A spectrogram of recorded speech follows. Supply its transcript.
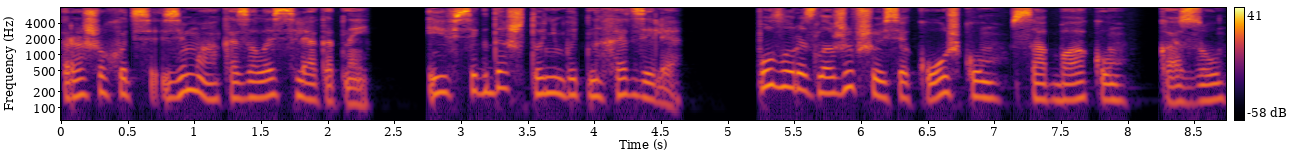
хорошо хоть зима оказалась слякотной, и всегда что-нибудь находили. Полуразложившуюся кошку, собаку, козу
